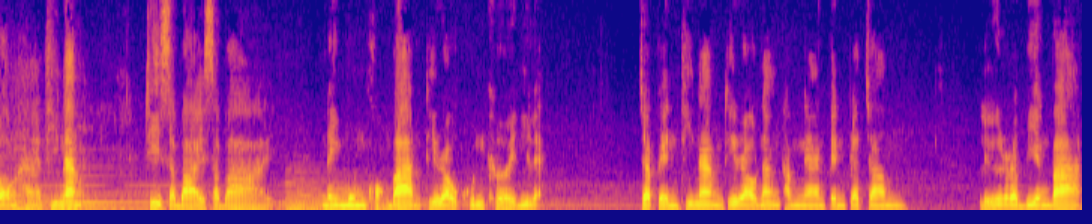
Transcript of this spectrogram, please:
ลองหาที่นั่งที่สบายสบาย ในมุมของบ้านที่เราคุ้นเคยนี่แหละ จะเป็นที่นั่งที่เรานั่งทำงานเป็นประจำ หรือระเบียงบ้าน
